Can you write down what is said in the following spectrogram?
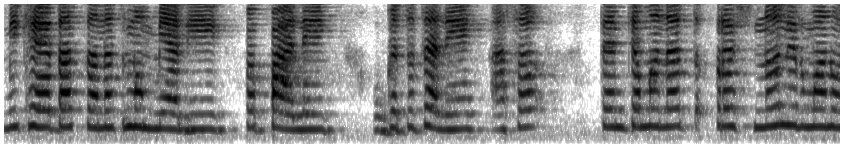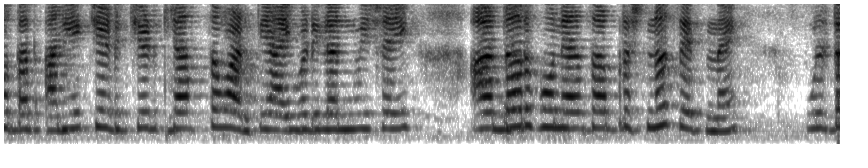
मी खेळत असतानाच मम्मी आली पप्पा आले उगच आले असं त्यांच्या मनात प्रश्न निर्माण होतात आणि चिडचिड जास्त वाढते. आई वडिलांविषयी आदर होण्याचा प्रश्नच येत नाही. उलट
